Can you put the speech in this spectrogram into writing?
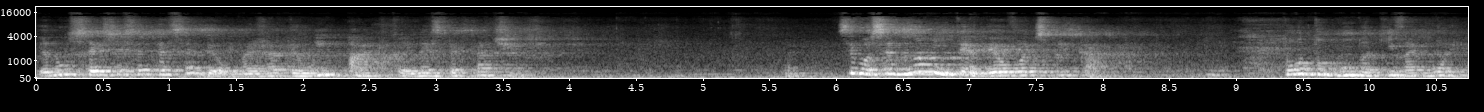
eu não sei se você percebeu, mas já deu um impacto aí na expectativa. Se você não entendeu, eu vou te explicar. Todo mundo aqui vai morrer.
